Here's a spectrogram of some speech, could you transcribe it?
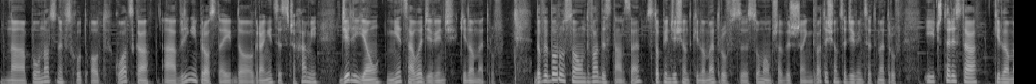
na północny wschód od Kłodzka, a w linii prostej do granicy z Czechami dzieli ją niecałe 9 km. Do wyboru są dwa dystanse: 150 km z sumą przewyższeń 2900 metrów i 400 km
